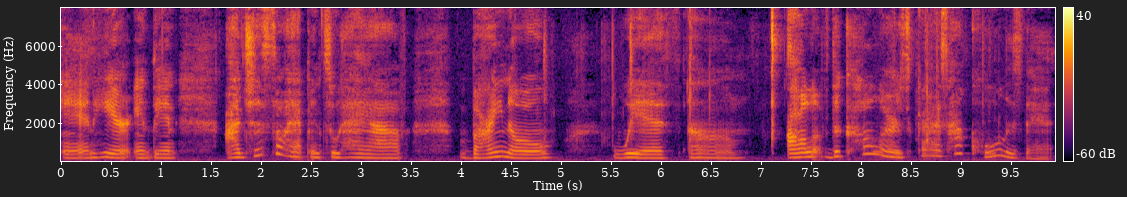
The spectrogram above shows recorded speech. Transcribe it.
and here and then I just so happen to have vinyl with um, all of the colors. Guys, how cool is that?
